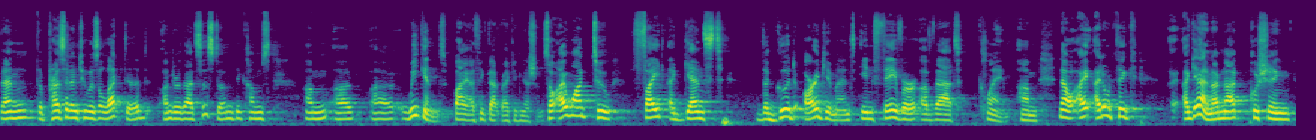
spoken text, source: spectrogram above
then the president who is elected under that system becomes um, uh, uh, weakened by, I think, that recognition. So I want to fight against the good argument in favor of that claim. Um, now, I, I don't think, again, I'm not pushing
